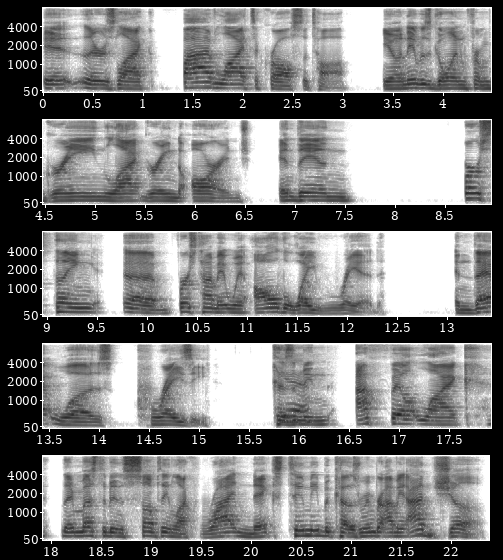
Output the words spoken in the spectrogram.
It there's like five lights across the top, you know, and it was going from green, light green to orange, and then first thing, uh, first time it went all the way red, and that was crazy because Yeah. I mean I felt like there must have been something like right next to me because remember, I mean, I jumped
